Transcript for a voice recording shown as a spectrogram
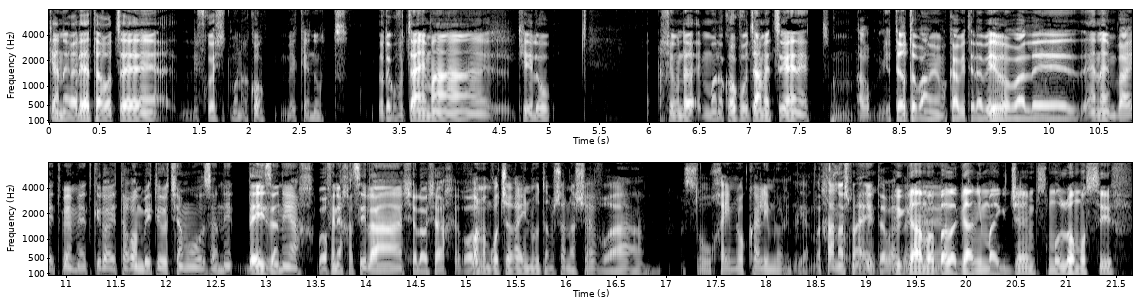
כן, נראה לי אתה רוצה לפגוש את מונקו, בכנות. זאת הקבוצה עם ה... כאילו... שום דבר, מונקו קבוצה מצוינת, יותר טובה ממכבי תל אביב, אבל אה, אין להם בית באמת, כאילו היתרון ביתיות שם הוא זני, די זניח באופן יחסי לשלוש האחרות. נכון, למרות שראינו אותם שנה שעברה, עשו חיים לא קלים לאולימפיאדה. חד משמעית, אבל... וגם אה, הבלגן עם מייק ג'יימס לא מוסיף,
